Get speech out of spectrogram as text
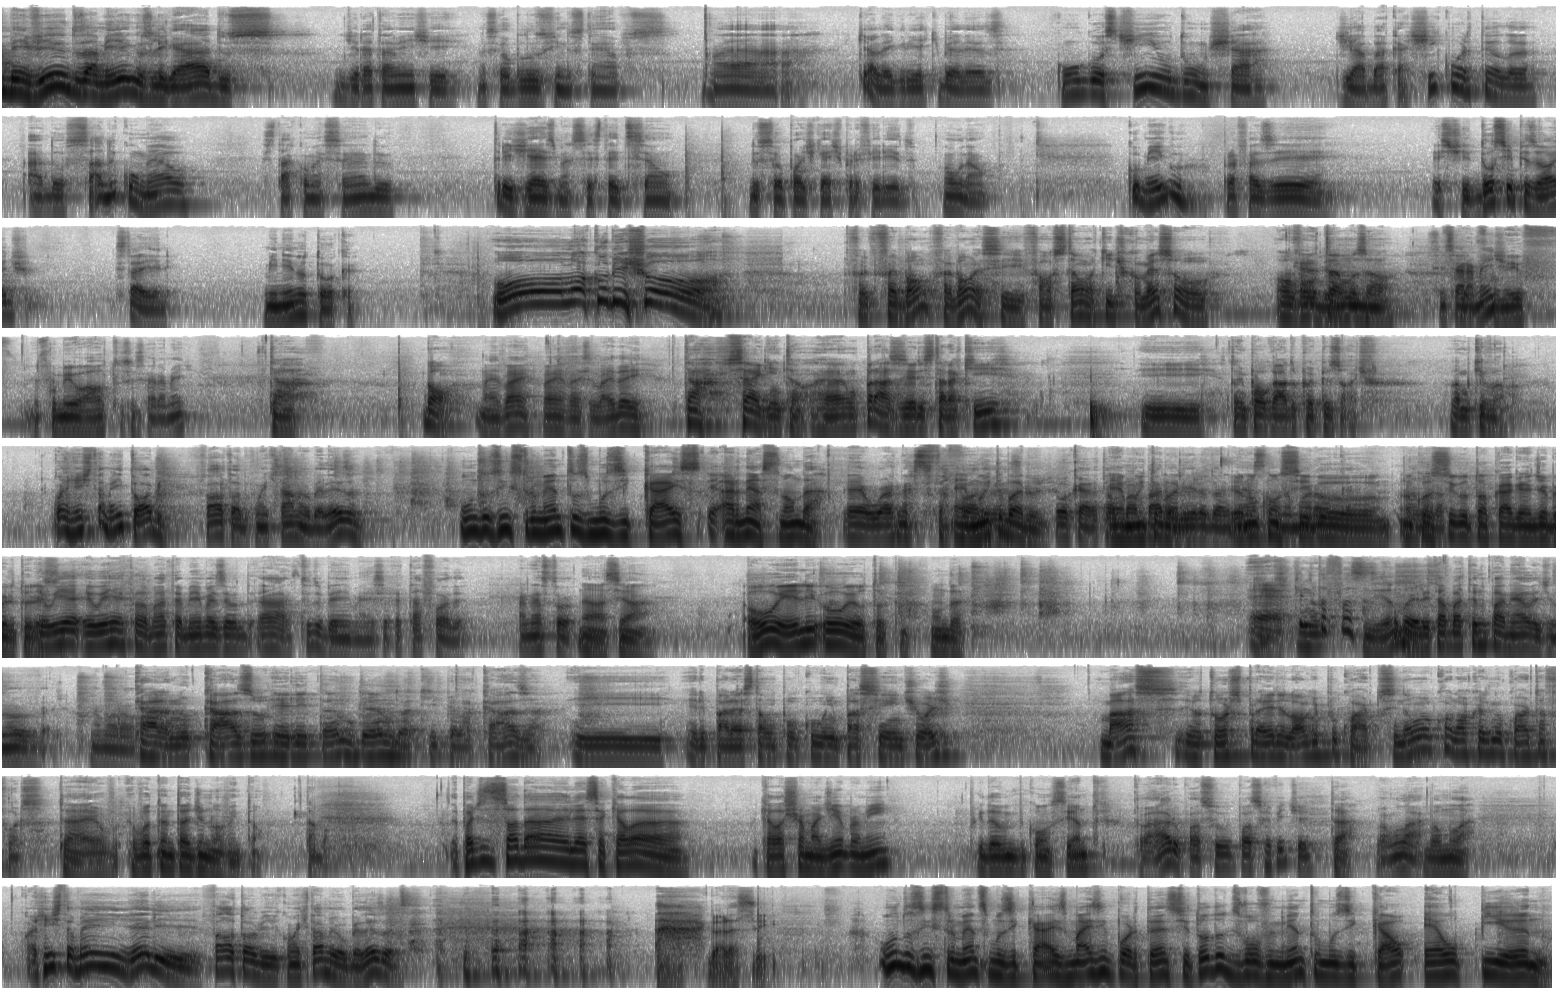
Bem-vindos, amigos ligados diretamente no seu Blues Fim dos Tempos. Ah, que alegria, que beleza. Com o gostinho de um chá de abacaxi com hortelã adoçado com mel, está começando a 36 edição do seu podcast preferido, ou não. Comigo, para fazer este doce episódio, está ele, Menino Toca. Ô, louco bicho! Foi, foi bom? Foi bom esse Faustão aqui de começo ou, ou voltamos ao. Sinceramente? Foi meio, foi meio alto. Sinceramente? Tá. Bom, Mas vai, vai, vai, vai daí. tá, segue então. É um prazer estar aqui e tô empolgado pro episódio. Vamos que vamos. Com a gente também, Toby. Fala, Toby, como é que tá, meu, beleza? Um dos instrumentos musicais. Ernesto, não dá. É, o Ernesto tá É muito mesmo. barulho. Ô, cara, tá é uma muito barulho. do Eu não Ernesto, consigo, moral, não consigo tocar grande abertura. Eu assim. ia, eu ia reclamar também, mas eu. Ah, tudo bem, mas tá foda. Ernesto, Não, assim, ó. Ou ele ou eu tocando. Não dá. É, O que ele no- tá fazendo? pô, ele tá batendo panela de novo, velho. Na moral. cara, no caso, ele tá andando aqui pela casa e ele parece estar um pouco impaciente hoje. Mas eu torço pra ele logo ir pro quarto. Senão eu coloco ele no quarto à força. Tá, eu, eu vou tentar de novo então. Tá bom. Pode só dar, LS, aquela, aquela chamadinha pra mim? Porque daí eu me concentro. Claro, posso, posso repetir. Tá, Vamos lá. vamos lá. Com a gente também, ele. Fala, Toby, como é que tá, meu? Beleza? Agora sim. Um dos instrumentos musicais mais importantes de todo o desenvolvimento musical é o piano.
